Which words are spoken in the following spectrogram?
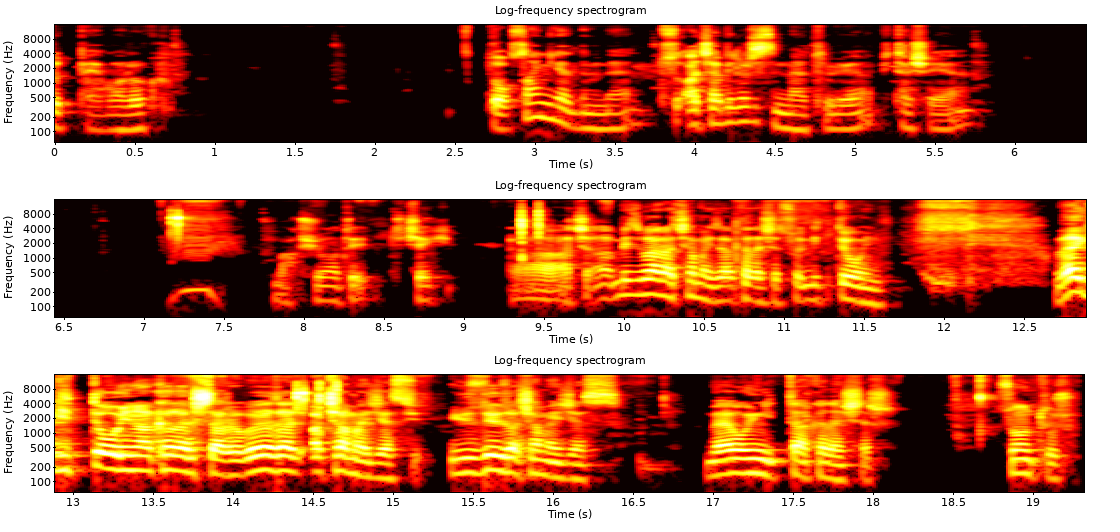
Tut be moruk. 90 geldim be. Açabilirsin her türlü ya. Bir taşa ya. Bak şu atı çek. Aa, aç- biz var açamayız arkadaşlar. Son- Gitti oyun. Ve gitti oyun arkadaşlar. Böyle aç- açamayacağız. %100 açamayacağız. Ve oyun gitti arkadaşlar. Son tur.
